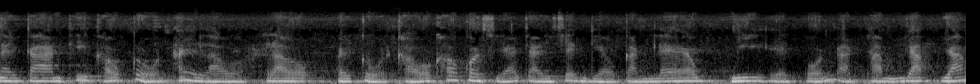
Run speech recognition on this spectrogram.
ในการที่เขาโกรธให้เรา เรา ไปโกรธเขาเขาก็เสียใจเช่นเดียวกันแล้ว มีเหตุผลอัดทำยับยั้ง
